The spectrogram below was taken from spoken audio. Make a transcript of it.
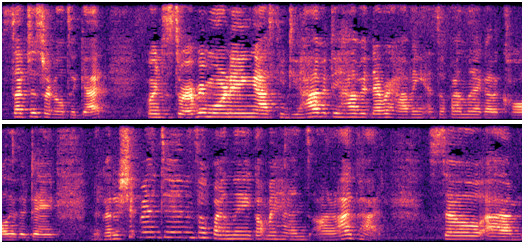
such a struggle to get. Going to the store every morning asking do you have it, do you have it, never having it, and so finally I got a call the other day and I got a shipment in and so finally I got my hands on an iPad. Um,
